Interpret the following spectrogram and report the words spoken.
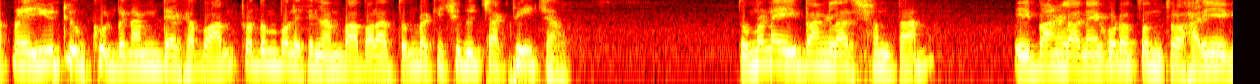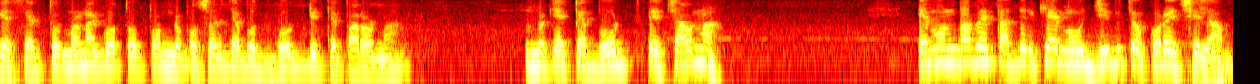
আপনারা ইউটিউব খুলবেন, আমি দেখাবো। আমি প্রথম বলেছিলাম, বাবারা, তোমরা কি শুধু চাকরিই চাও? তোমরা না এই বাংলার সন্তান? এই বাংলা নেই গণতন্ত্র হারিয়ে গেছে। তোমরা না গত পনেরো বছর যাবৎ ভোট দিতে পারো না। তোমরা কি একটা ভোট দিতে চাও না? এমনভাবে তাদেরকে আমি উজ্জীবিত করেছিলাম।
